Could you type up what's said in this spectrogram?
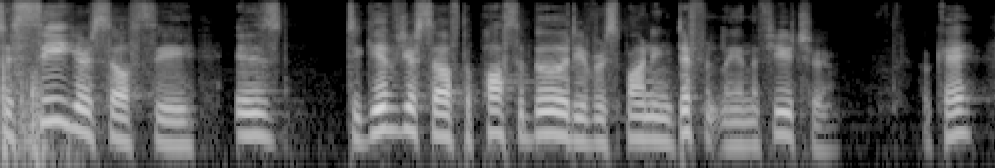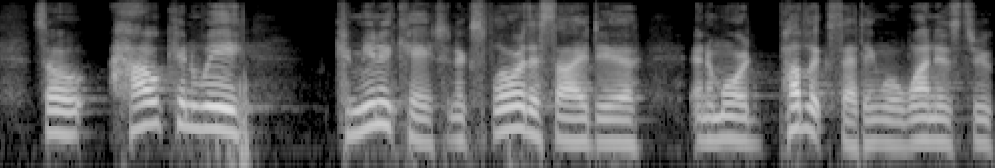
To see yourself see is to give yourself the possibility of responding differently in the future. Okay? So, how can we communicate and explore this idea in a more public setting? Well, one is through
